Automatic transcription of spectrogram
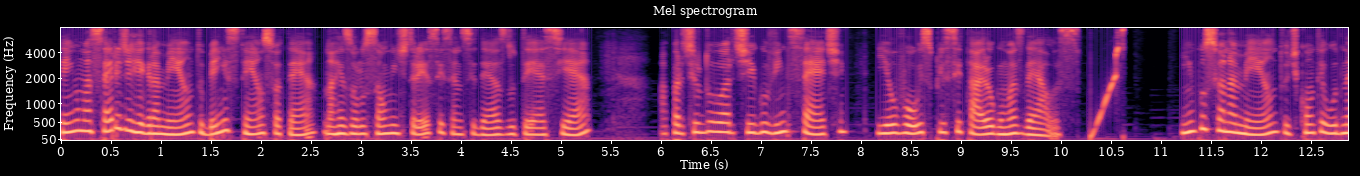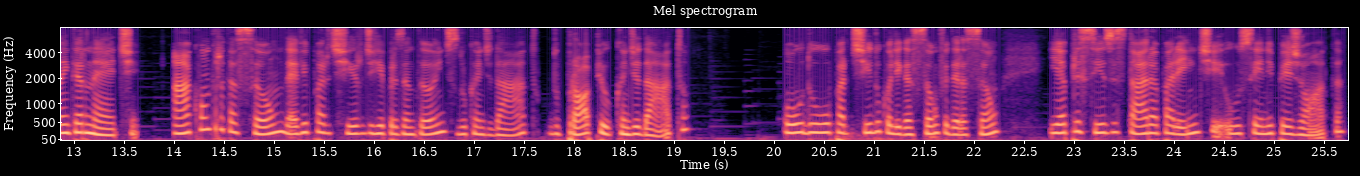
Tem uma série de regramento, bem extenso até, na Resolução 23.610 do TSE, a partir do artigo 27, e eu vou explicitar algumas delas. Impulsionamento de conteúdo na internet. A contratação deve partir de representantes do candidato, do próprio candidato, ou do partido, coligação, federação, e é preciso estar aparente o CNPJ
